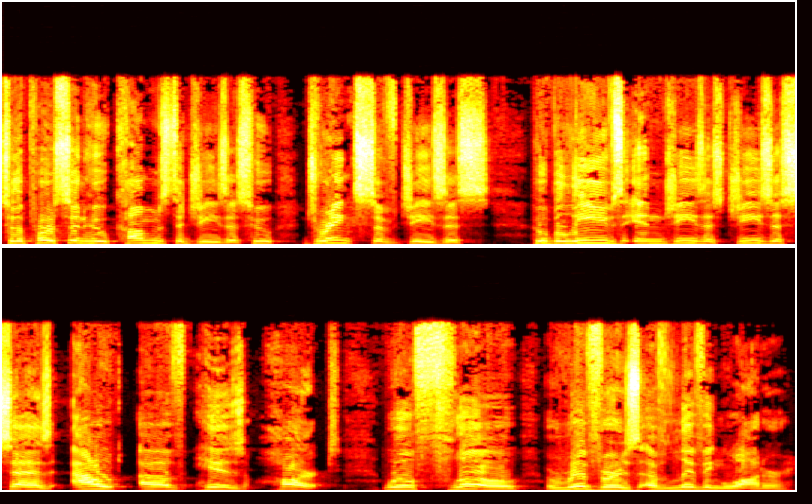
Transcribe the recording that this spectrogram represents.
To the person who comes to Jesus, who drinks of Jesus, who believes in Jesus, Jesus says, out of his heart will flow rivers of living water.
